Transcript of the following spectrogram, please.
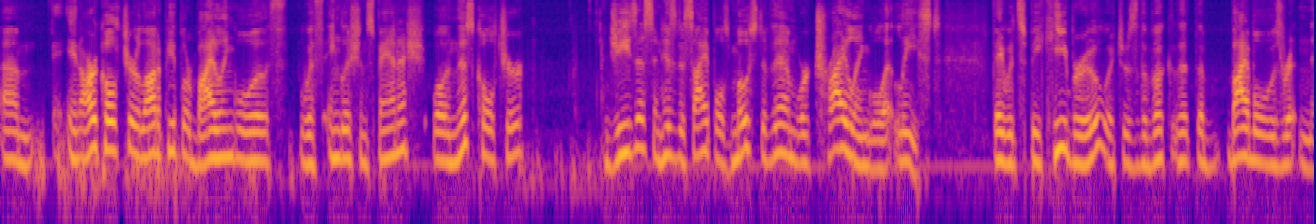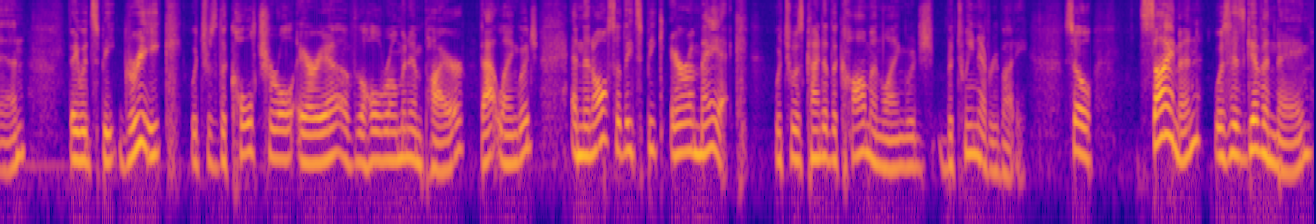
Um, in our culture, a lot of people are bilingual with, with English and Spanish. Well, in this culture, Jesus and his disciples, most of them were trilingual at least. They would speak Hebrew, which was the book that the Bible was written in. They would speak Greek, which was the cultural area of the whole Roman Empire, that language. And then also they'd speak Aramaic, which was kind of the common language between everybody. So Simon was his given name,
